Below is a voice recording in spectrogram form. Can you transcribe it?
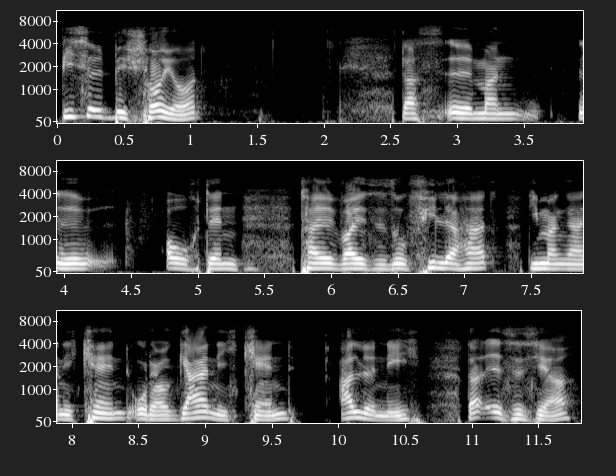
bisschen bescheuert, dass äh, man äh, auch denn teilweise so viele hat, die man gar nicht kennt oder gar nicht kennt, alle nicht, das ist es ja.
